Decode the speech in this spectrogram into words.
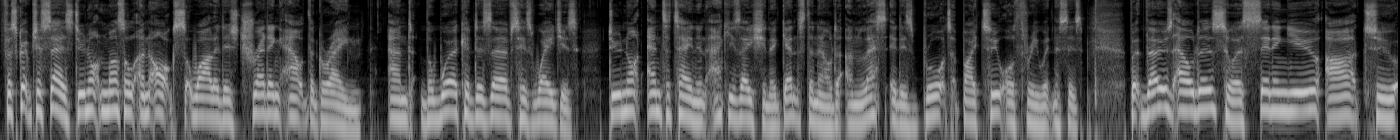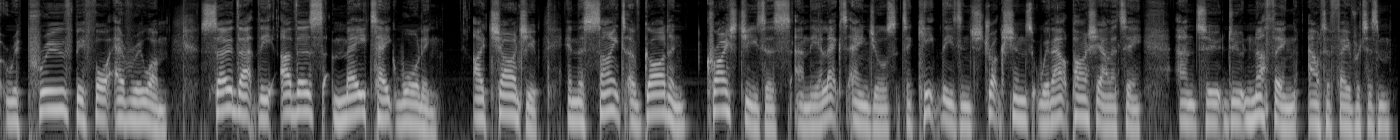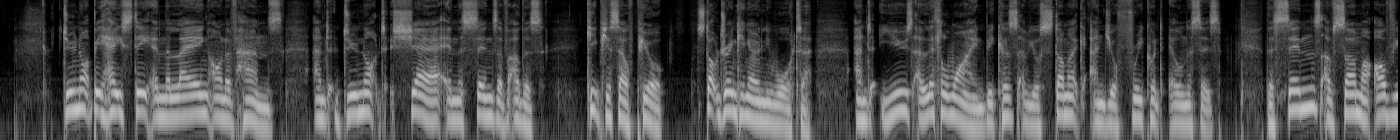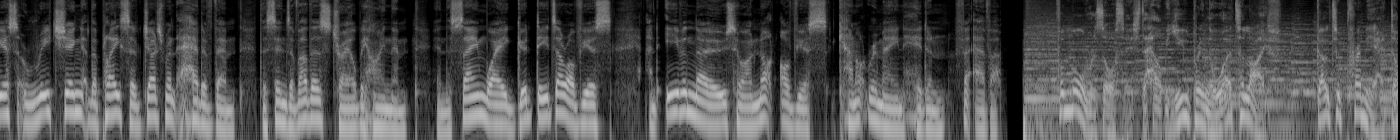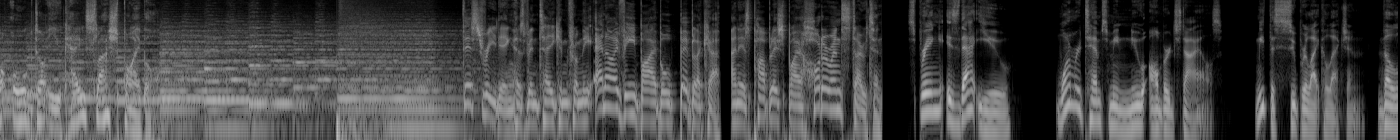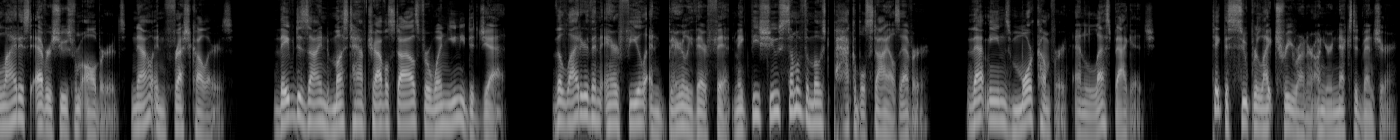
For scripture says, Do not muzzle an ox while it is treading out the grain, and the worker deserves his wages. Do not entertain an accusation against an elder unless it is brought by two or three witnesses. But those elders who are sinning you are to reprove before everyone, so that the others may take warning. I charge you, in the sight of God and Christ Jesus and the elect angels to keep these instructions without partiality and to do nothing out of favoritism. Do not be hasty in the laying on of hands, and do not share in the sins of others. Keep yourself pure. Stop drinking only water, and use a little wine because of your stomach and your frequent illnesses. The sins of some are obvious, reaching the place of judgment ahead of them. The sins of others trail behind them. In the same way, good deeds are obvious, and even those who are not obvious cannot remain hidden forever. For more resources to help you bring the word to life, go to premier.org.uk/slash This reading has been taken from the NIV Bible Biblica and is published by Hodder and Stoughton. Spring, is that you? Warmer temps mean new Allbirds styles. Meet the Superlight Collection, the lightest ever shoes from Allbirds, now in fresh colors. They've designed must have travel styles for when you need to jet. The lighter than air feel and barely there fit make these shoes some of the most packable styles ever. That means more comfort and less baggage. Take the Superlight Tree Runner on your next adventure.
